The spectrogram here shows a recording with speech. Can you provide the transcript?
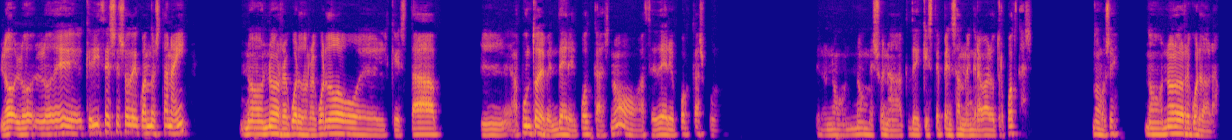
Lo, lo, lo de que dices eso de cuando están ahí, no, no recuerdo. Recuerdo el que está a punto de vender el podcast, ¿no? A ceder el podcast, pues, pero no, no me suena de que esté pensando en grabar otro podcast. No lo sé, no, no lo recuerdo ahora.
